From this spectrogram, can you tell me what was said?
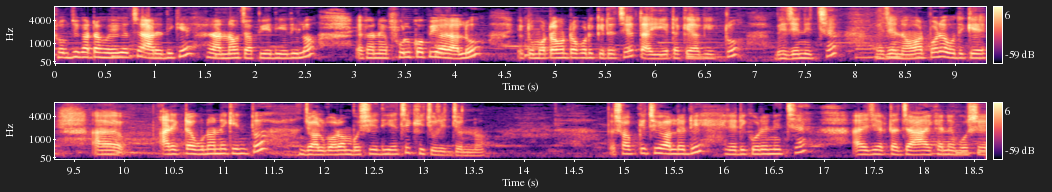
সবজি কাটা হয়ে গেছে, আর এদিকে রান্নাও চাপিয়ে দিয়ে দিল। এখানে ফুলকপি আর আলু একটু মোটা মোটা করে কেটেছে, তাই এটাকে আগে একটু ভেজে নিচ্ছে। ভেজে নেওয়ার পরে ওদিকে আরেকটা উনানে কিন্তু জল গরম বসিয়ে দিয়েছে খিচুড়ির জন্য। তো সব কিছুই অলরেডি রেডি করে নিচ্ছে। আর এই যে একটা যা এখানে বসে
